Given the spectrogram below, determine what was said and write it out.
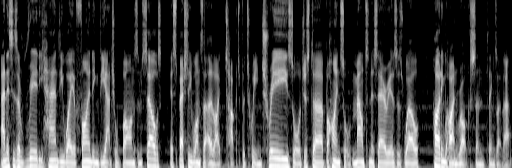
and this is a really handy way of finding the actual barns themselves, especially ones that are like tucked between trees or just uh, behind sort of mountainous areas as well, hiding behind rocks and things like that.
